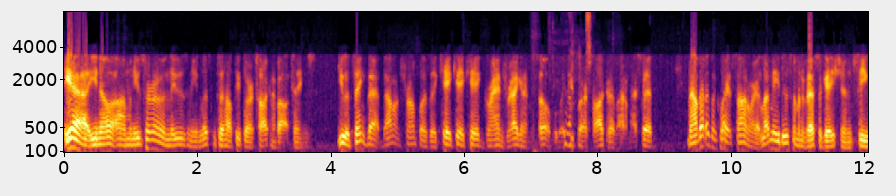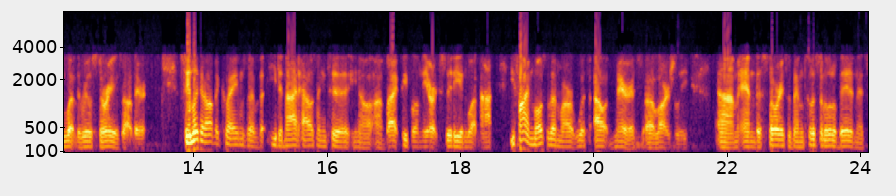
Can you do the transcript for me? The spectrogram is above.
Yeah, you know, um, when you turn on the news and you listen to how people are talking about things, you would think that Donald Trump was a KKK grand dragon himself, the way people are talking about him. I said, now that doesn't quite sound right. Let me do some investigation and see what the real story is out there. So you look at all the claims of he denied housing to you know uh, black people in New York City and whatnot. You find most of them are without merit, uh, largely. Um, and the stories have been twisted a little bit, and it's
